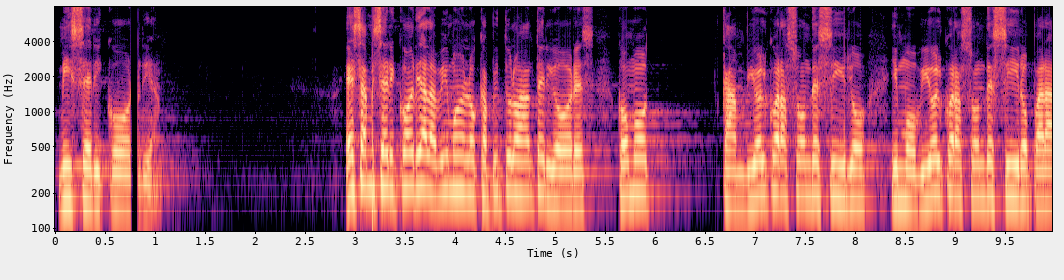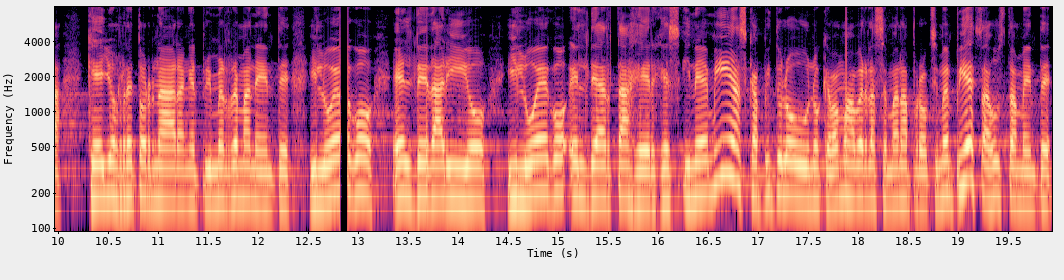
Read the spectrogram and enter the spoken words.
misericordia. Esa misericordia la vimos en los capítulos anteriores, como cambió el corazón de Ciro y movió el corazón de Ciro para que ellos retornaran el primer remanente y luego el de Darío y luego el de Artajerjes y Nehemías capítulo 1 que vamos a ver la semana próxima empieza justamente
